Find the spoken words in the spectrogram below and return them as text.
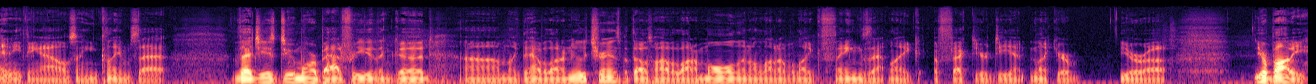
anything else, and he claims that veggies do more bad for you than good. Um, like they have a lot of nutrients, but they also have a lot of mold and a lot of like things that like affect your DNA, like your your uh your body.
